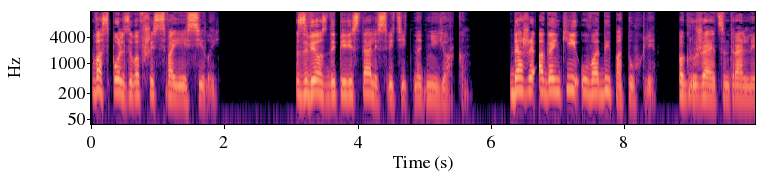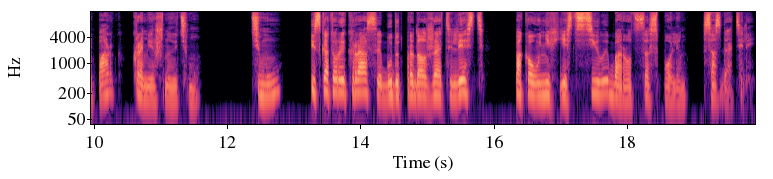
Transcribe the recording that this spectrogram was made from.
воспользовавшись своей силой. Звезды перестали светить над Нью-Йорком. Даже огоньки у воды потухли, погружая центральный парк в кромешную тьму. Тьму, из которой красы будут продолжать лезть, пока у них есть силы бороться с полем создателей.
